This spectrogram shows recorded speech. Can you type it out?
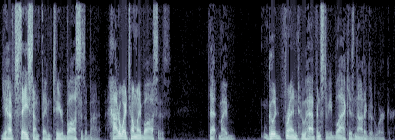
you have to say something to your bosses about it. How do I tell my bosses that my good friend who happens to be black is not a good worker?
